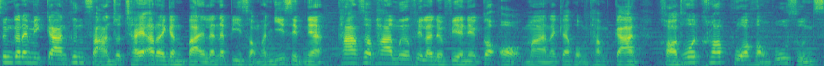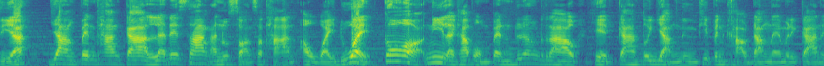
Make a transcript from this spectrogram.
ซึ่งก็ได้มีการขึ้นศาลชดใช้อะไรกันไป และในปี 2020 เนี่ย ทางสภาเมืองฟิลาเดลเฟียเนี่ยก็ออกมานะครับผมทำการขอโทษครอบครัวของผู้สูญเสีย อย่างเป็นทางการและได้สร้างอนุสรณ์สถานเอาไว้ด้วย ก็นี่แหละครับผมเป็นเรื่องราวเหตุการณ์ตัวอย่างหนึ่งที่เป็นข่าวดังในอเมริกาใน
